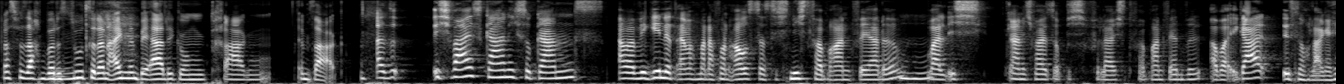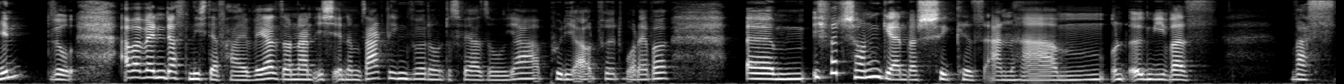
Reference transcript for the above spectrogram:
was für Sachen würdest mhm. du zu deiner eigenen Beerdigung tragen im Sarg? Also ich weiß gar nicht so ganz, aber wir gehen jetzt einfach mal davon aus, dass ich nicht verbrannt werde, mhm. weil ich gar nicht weiß, ob ich vielleicht verbrannt werden will. Aber egal, ist noch lange hin. So. Aber wenn das nicht der Fall wäre, sondern ich in einem Sarg liegen würde und es wäre so, ja, pretty outfit, whatever. Ähm, ich würde schon gern was Schickes anhaben und irgendwie was, was,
